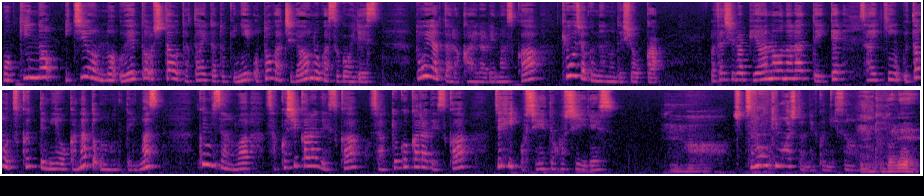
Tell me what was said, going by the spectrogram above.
木琴の一音の上と下を叩いた時に音が違うのがすごいです。どうやったら変えられますか？強弱なのでしょうか？私はピアノを習っていて最近歌を作ってみようかなと思っています。くにさんは作詞からですか？作曲からですか？ぜひ教えてほしいです。質問来ましたね、くにさん。本当だね。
